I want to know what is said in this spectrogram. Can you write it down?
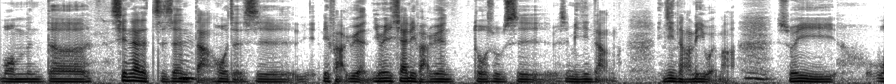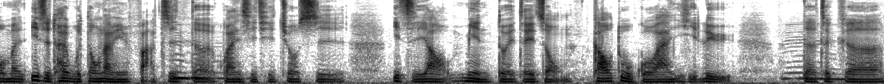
我们的现在的执政党或者是立法院，因为现在立法院多数是是民进党、民进党立委嘛，嗯，所以我们一直推不动难民法治的关系，其实就是一直要面对这种高度国安疑虑的这个。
